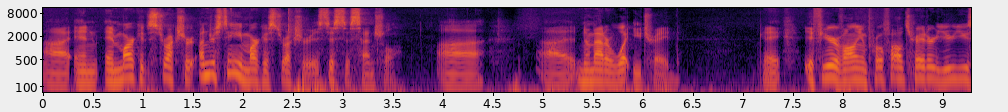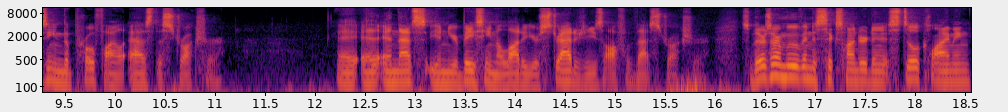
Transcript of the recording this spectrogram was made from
Uh, and, and market structure, understanding market structure is just essential uh, no matter what you trade. Okay, if you're a volume profile trader, you're using the profile as the structure. And, and that's and you're basing a lot of your strategies off of that structure. So there's our move into 600 and it's still climbing.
